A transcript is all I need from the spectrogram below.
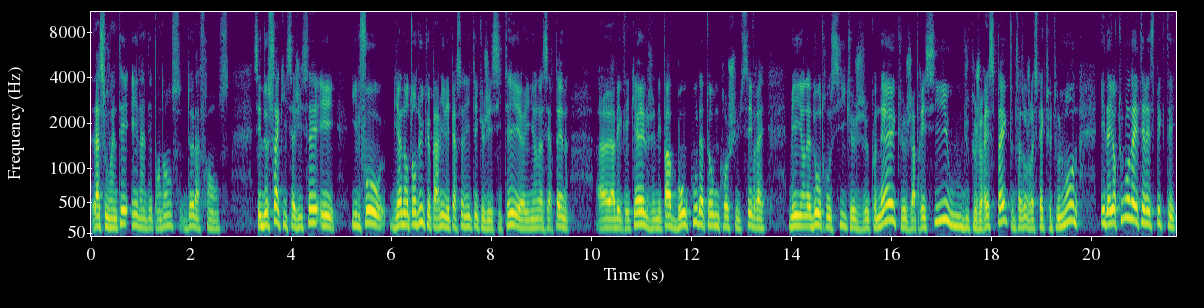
la souveraineté et l'indépendance de la France. C'est de ça qu'il s'agissait et il faut bien entendu que parmi les personnalités que j'ai citées, euh, il y en a certaines euh, avec lesquelles je n'ai pas beaucoup d'atomes crochus, c'est vrai. Mais il y en a d'autres aussi que je connais, que j'apprécie ou que je respecte. De toute façon, je respecte tout le monde. Et d'ailleurs, tout le monde a été respecté.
